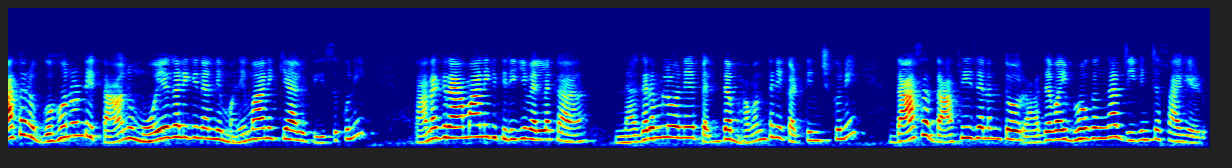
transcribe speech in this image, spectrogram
అతను గుహ నుండి తాను మోయగలిగినన్ని మణిమాణిక్యాలు తీసుకుని తన గ్రామానికి తిరిగి వెళ్ళక నగరంలోనే పెద్ద భవంతిని కట్టించుకుని దాస దాసీజనంతో రాజవైభోగంగా జీవించసాగాడు.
